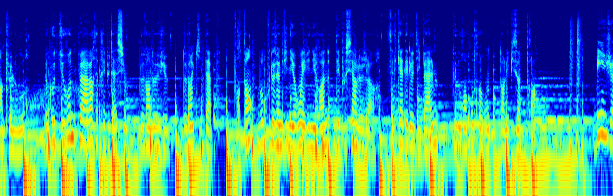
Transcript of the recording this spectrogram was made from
un peu lourd. Le Côte-du-Rhône peut avoir cette réputation de vin de vieux, de vin qui tape. Pourtant, beaucoup de jeunes vignerons et vigneronnes dépoussièrent le genre. C'est le cas d'Élodie Balm, que nous rencontrerons dans l'épisode 3. Binge.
